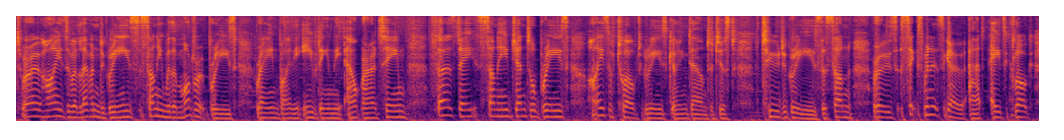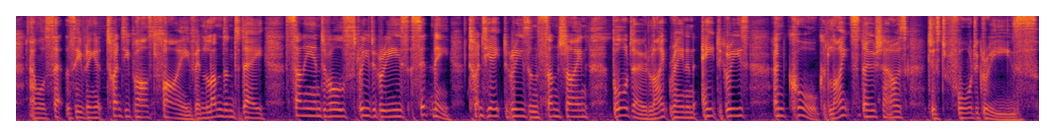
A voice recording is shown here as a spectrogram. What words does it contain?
Tomorrow highs of 11 degrees, sunny with a moderate breeze. Rain by the evening in the Alpes-Maritimes. Thursday, sunny, gentle breeze. Highs of 12 degrees going down to just 2 degrees. Sun rose six minutes ago at 8 o'clock and will set this evening at 20 past 5. In London today, sunny intervals 3 degrees. Sydney, 28 degrees and sunshine. Bordeaux, light rain and 8 degrees. And Cork, light snow showers, just 4 degrees.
